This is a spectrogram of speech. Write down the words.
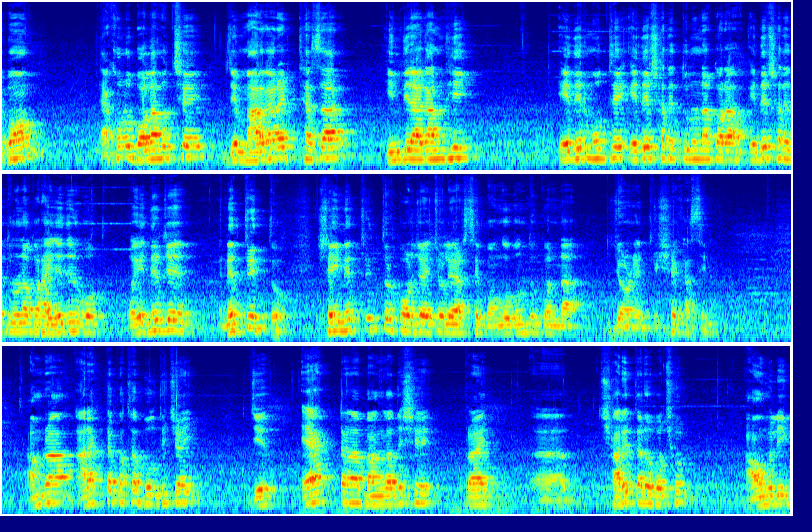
এবং এখনও বলা হচ্ছে যে মার্গারেট থ্যাচার ইন্দিরা গান্ধী এদের মধ্যে এদের সাথে তুলনা করা, এদের সাথে তুলনা করা এদের এদের যে নেতৃত্ব, সেই নেতৃত্বর পর্যায়ে চলে আসছে বঙ্গবন্ধু কন্যা জননেত্রী শেখ হাসিনা। আমরা আরেকটা কথা বলতে চাই যে একটানা বাংলাদেশে প্রায় সাড়ে তেরো বছর আওয়ামী লীগ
